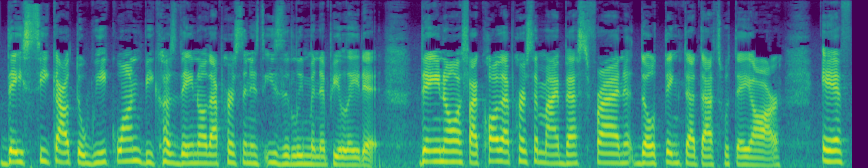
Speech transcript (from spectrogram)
they seek out the weak one because they know that person is easily manipulated. They know if I call that person my best friend, they'll think that that's what they are. If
